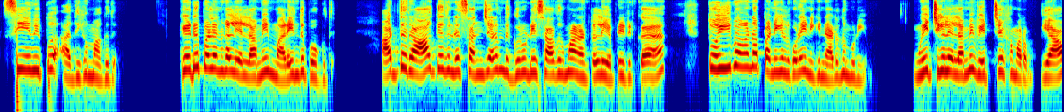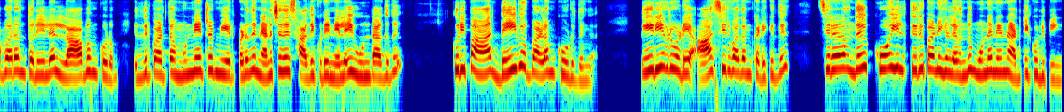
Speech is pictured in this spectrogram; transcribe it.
சேமிப்பு அதிகமாகுது. கெடுபலன்கள் எல்லாமே மறைந்து போகுது. அடுத்த ராகதனுடைய சஞ்சாரம் இந்த குருடைய சாதகமான நாட்கள் எப்படி இருக்க? தொய்வான பணிகள் கூட இன்னைக்கு நடந்து முடியும். முயற்சிகள் எல்லாமே வெற்றியாக மரம் வியாபாரம் தொழில லாபம் கூடும். எதிர்பார்த்த முன்னேற்றம் ஏற்படுது. நினைச்சதை சாதிக்கூடிய நிலை உண்டாகுது. குறிப்பா தெய்வ பலம் கூடுதுங்க. பெரியவருடைய ஆசீர்வாதம் கிடைக்குது. சிலர் வந்து கோயில் திருப்பணிகளை வந்து முன்னணி நடத்தி கொடுப்பீங்க.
